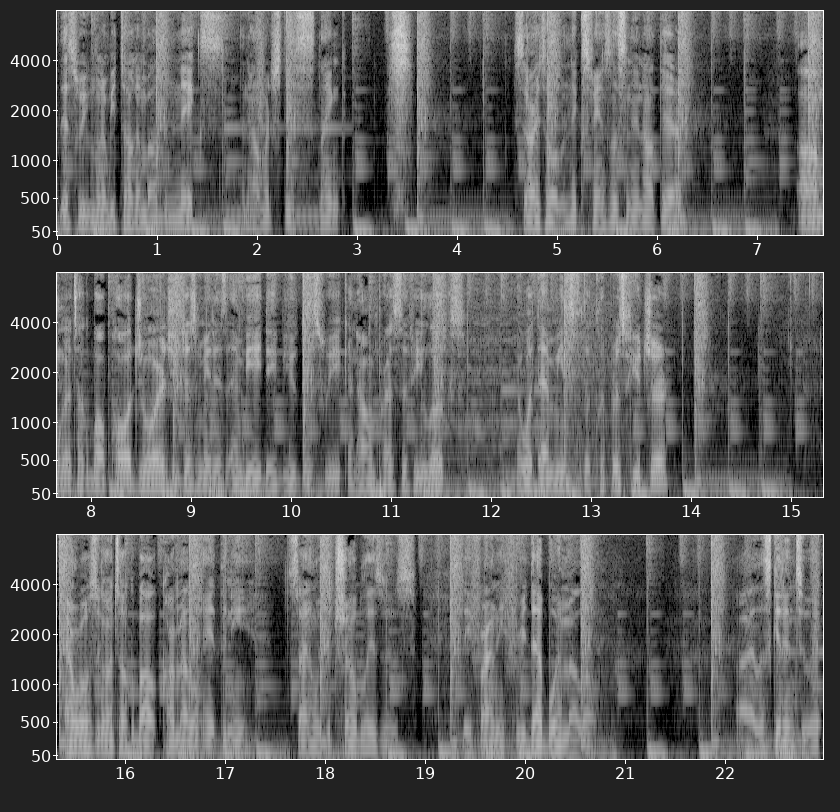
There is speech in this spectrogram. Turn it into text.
This week we're going to be talking about the Knicks and how much they stink. Sorry to all the Knicks fans listening out there. Um, we're going to talk about Paul George. He just made his NBA debut this week and how impressive he looks and what that means for the Clippers' future. And we're also going to talk about Carmelo Anthony signing with the Trailblazers. They finally freed that boy Melo. All right, let's get into it.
